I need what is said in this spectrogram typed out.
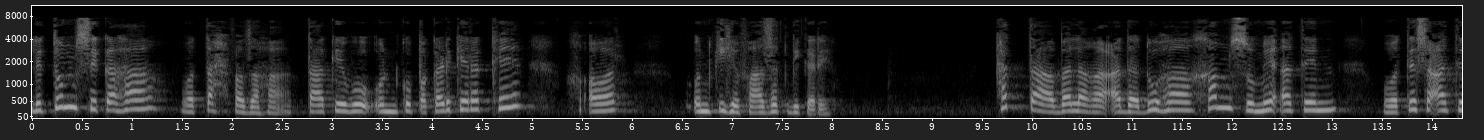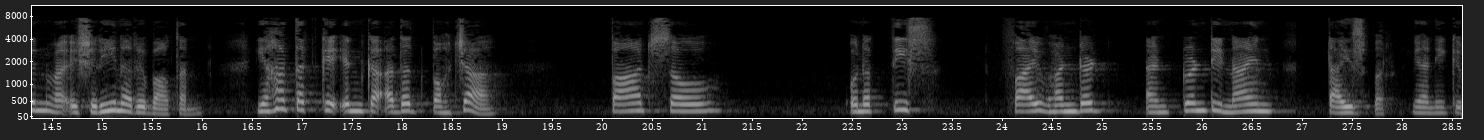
لتم سے کہا وہ تحفظہ تاکہ وہ ان کو پکڑ کے رکھے اور ان کی حفاظت بھی کرے۔ حتی بلغ عددها خمس مئتن و تسعتن و عشرین رباطن یہاں تک کہ ان کا عدد پہنچا پانچ سو انتیس five hundred and twenty nine times پر۔ یعنی کہ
